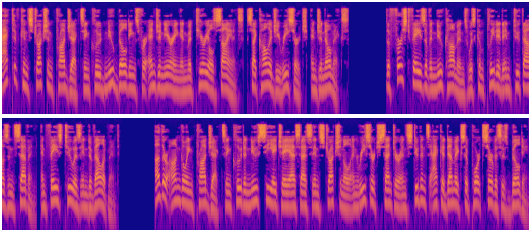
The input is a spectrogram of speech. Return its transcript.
Active construction projects include new buildings for engineering and materials science, psychology research, and genomics. The first phase of a new commons was completed in 2007, and phase 2 is in development. Other ongoing projects include a new CHASS Instructional and Research Center and Students' Academic Support Services building.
